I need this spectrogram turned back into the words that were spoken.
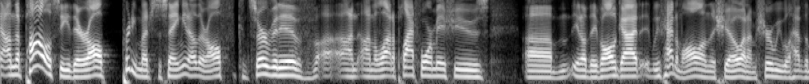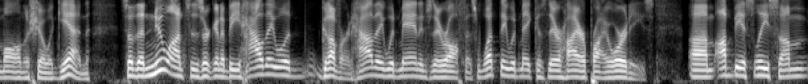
on the policy, they're all pretty much the same. You know, they're all conservative uh, on on a lot of platform issues. Um, you know, they've all got. We've had them all on the show, and I'm sure we will have them all on the show again. So the nuances are going to be how they would govern, how they would manage their office, what they would make as their higher priorities. Um, obviously, some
